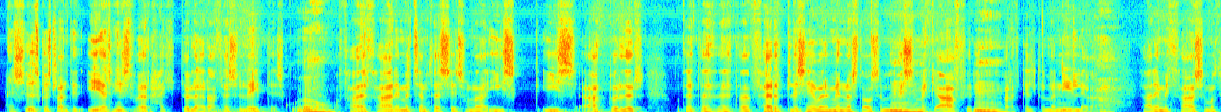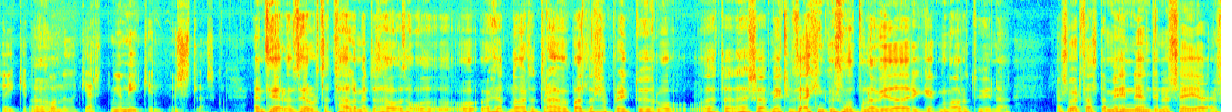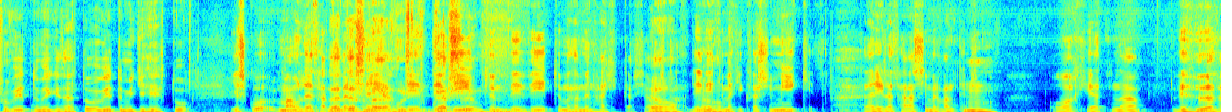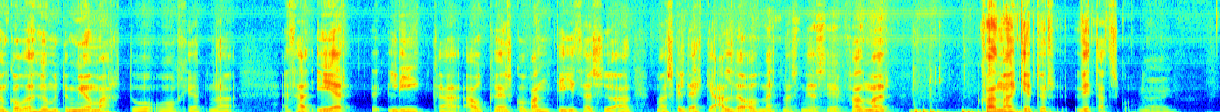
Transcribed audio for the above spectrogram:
En Suðskjöldslandið er hins vegar hættulegra þessu leiti sko. Já. og það er þar einmitt sem þessi svona ís, ísatbörður og þetta, þetta ferli sem ég var að minnast á sem við vissum ekki af fyrir Mm. bara til tölulega nýlega það er einmitt það sem að þau geta komið og gert mjög mikið usla sko. En þegar þeir eru að tala um þetta þá, þá, og, og, og hérna er að draga upp allar þessar breytur og, og þetta, þessa miklu þekkingu sem þú er búin að við aðri gegnum áratugina en svo er þetta alltaf með hinni hendin að segja en svo vitum við ekki þetta og við vitum ekki hitt og Ég sko, málega þarna verður er að segja veist, við, við, hversu- vitum, við vitum að það mun hækka Já, sjálfstæða, við já. vitum ekki hversu mikið það er eiginlega það sem er vandinn sko. og hérna, við höfum góða hugmyndum mjög margt og, og hérna, en það er líka ákveðin sko vandi í þessu að maður skildi ekki alveg ofmetnast með að segja hvað maður hvað maður getur vitað sko Nei.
